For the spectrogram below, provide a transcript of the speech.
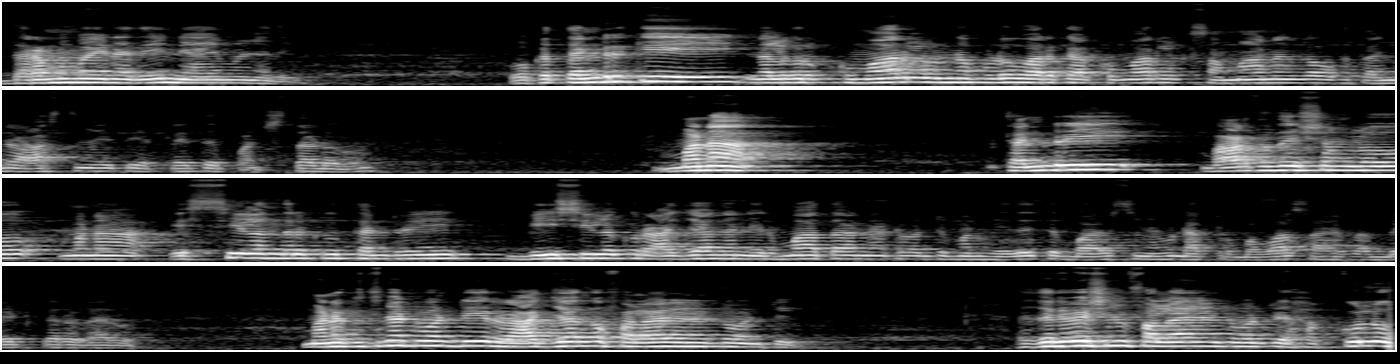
ధర్మమైనది న్యాయమైనది. ఒక తండ్రికి నలుగురు కుమారులు ఉన్నప్పుడు వారికి ఆ కుమారులకు సమానంగా ఒక తండ్రి ఆస్తిని అయితే ఎట్లయితే పంచుతాడో మన తండ్రి భారతదేశంలో మన ఎస్సీలందరికీ తండ్రి బీసీలకు రాజ్యాంగ నిర్మాత అన్నటువంటి మనం ఏదైతే భావిస్తున్నామో డాక్టర్ బాబాసాహెబ్ అంబేద్కర్ గారు మనకిచ్చినటువంటి రాజ్యాంగ ఫలాలైనటువంటి రిజర్వేషన్ ఫలాలైనటువంటి హక్కులు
